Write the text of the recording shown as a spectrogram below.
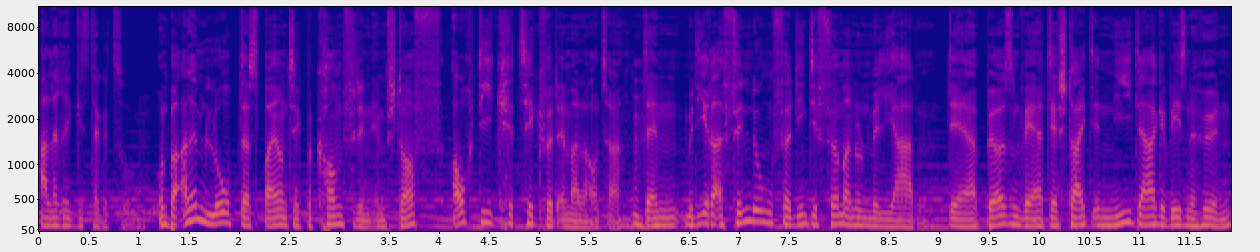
alle Register gezogen. Und bei allem Lob, das BioNTech bekommt für den Impfstoff, auch die Kritik wird immer lauter. Mhm. Denn mit ihrer Erfindung verdient die Firma nun Milliarden. Der Börsenwert, der steigt in nie dagewesene Höhen.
